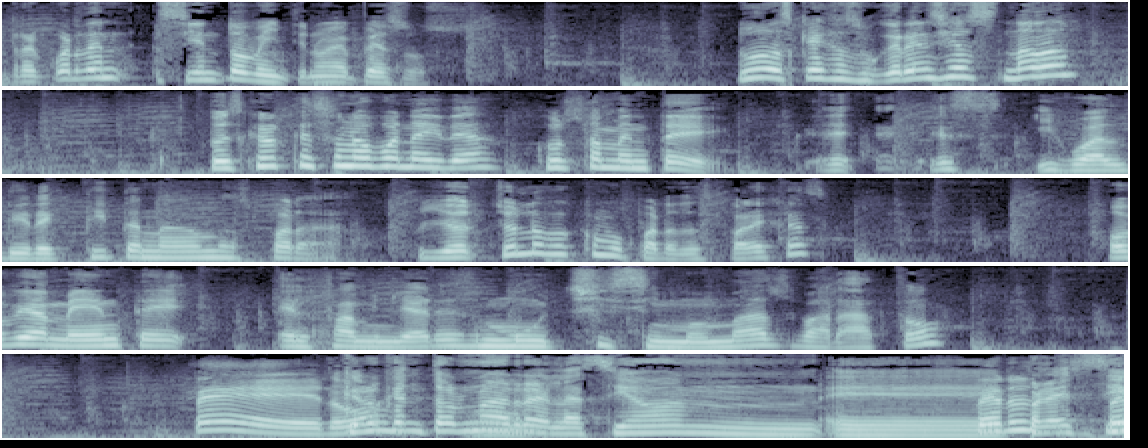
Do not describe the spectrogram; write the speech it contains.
recuerden, 129 pesos. ¿Dudas, quejas, sugerencias? ¿Nada? Pues creo que es una buena idea. Justamente es igual directita nada más para yo, yo lo veo como para dos parejas. Obviamente, el familiar es muchísimo más barato. Pero. Creo que en torno a relación eh, precio,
